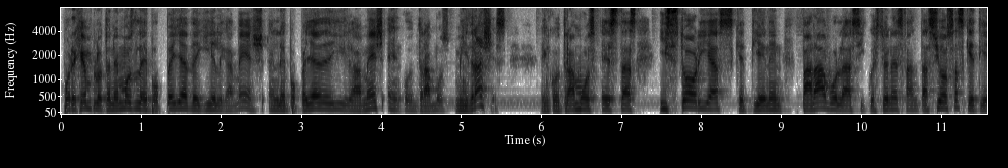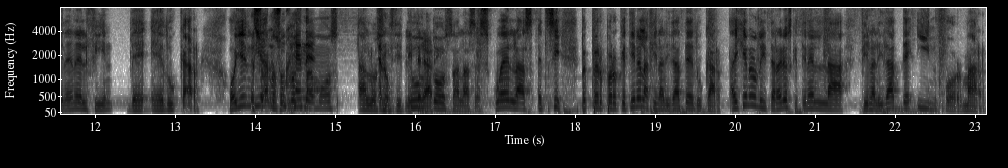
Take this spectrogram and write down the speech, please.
Por ejemplo, tenemos la epopeya de Gilgamesh. En la epopeya de Gilgamesh encontramos midrashes encontramos estas historias que tienen parábolas y cuestiones fantasiosas que tienen el fin de educar. Hoy en día nosotros vamos a los institutos, a las escuelas, sí, pero, pero que tiene la finalidad de educar. Hay géneros literarios que tienen la finalidad de informar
